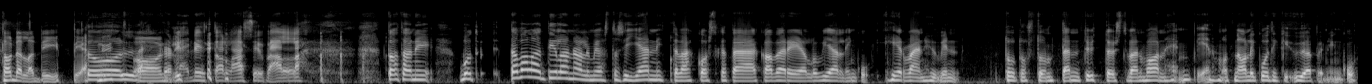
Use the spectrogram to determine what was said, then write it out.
todella diippiä. Nyt on. kyllä, nyt ollaan syvällä. Tota niin, mutta tavallaan tilanne oli myös tosi jännittävä, koska tämä kaveri ei ollut vielä niin kuin hirveän hyvin tutustunut tänne tyttöystävän vanhempiin, mutta ne oli kuitenkin yöpy niin kuin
